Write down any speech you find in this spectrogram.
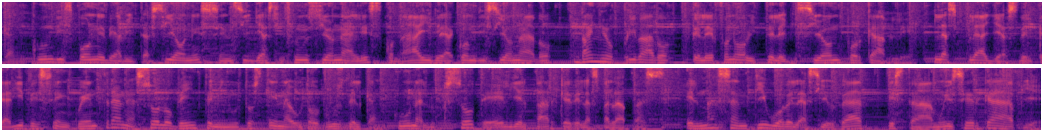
Cancún dispone de habitaciones sencillas y funcionales con aire acondicionado, baño privado, teléfono y televisión por cable. Las playas del Caribe se encuentran a solo 20 minutos en autobús del Cancún Alux Hotel y el Parque de las Palapas, el más antiguo de la ciudad, está muy cerca a pie.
